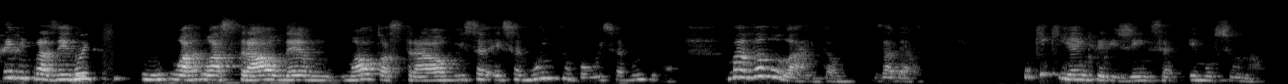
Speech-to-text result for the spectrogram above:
Sempre trazendo um, um, um, astral, né? Um, um alto astral. Isso é, isso é muito bom, isso é muito bom. Mas vamos lá, então, Isabela. O que, que é inteligência emocional?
